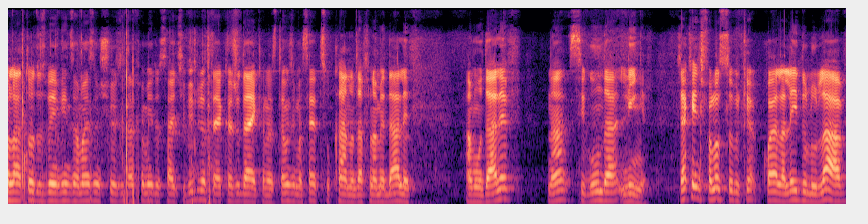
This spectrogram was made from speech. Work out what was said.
Olá a todos, bem-vindos a mais um show da família do site Biblioteca Judaica. Nós estamos em Maset Sukano da Flamedalev Amudalev na segunda linha. Já que a gente falou sobre qual é a lei do Lulav,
